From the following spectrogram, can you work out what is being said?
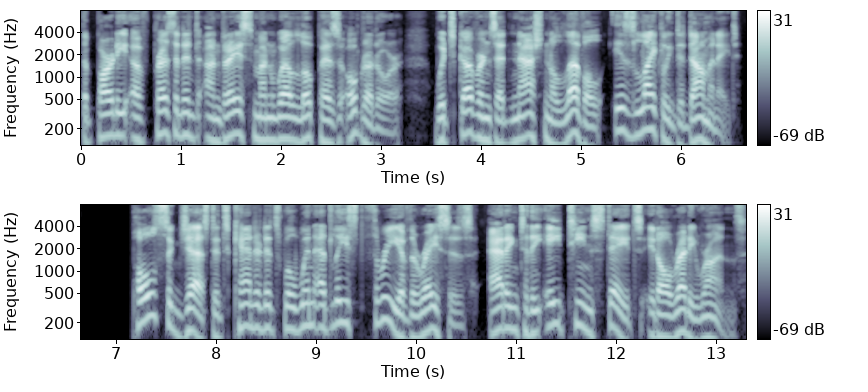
the party of President Andres Manuel Lopez Obrador, which governs at national level, is likely to dominate. Polls suggest its candidates will win at least three of the races, adding to the 18 states it already runs.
